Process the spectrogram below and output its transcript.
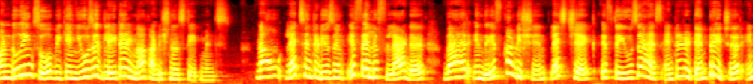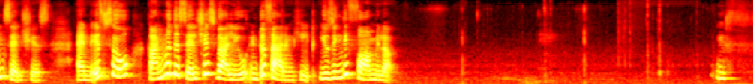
On doing so, we can use it later in our conditional statements. Now, let's introduce an if-elif ladder where in the if condition, let's check if the user has entered a temperature in Celsius and if so, convert the Celsius value into Fahrenheit using the formula. If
